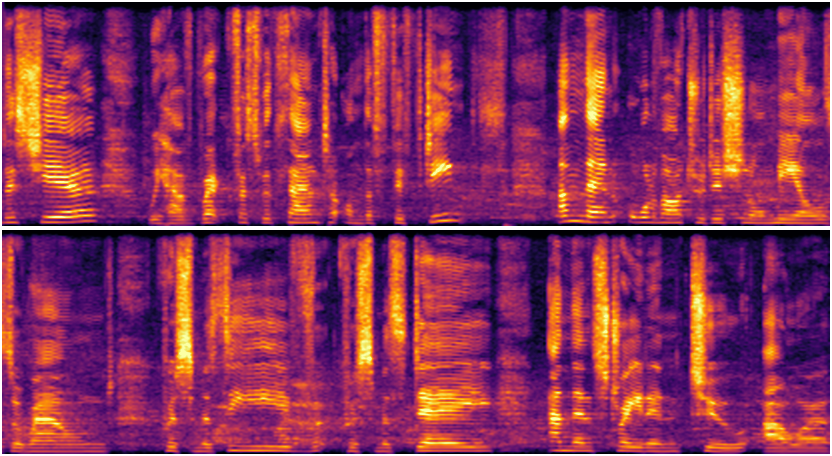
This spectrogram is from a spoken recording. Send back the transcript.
this year. We have breakfast with Santa on the 15th. And then all of our traditional meals around Christmas Eve, Christmas Day, and then straight into our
